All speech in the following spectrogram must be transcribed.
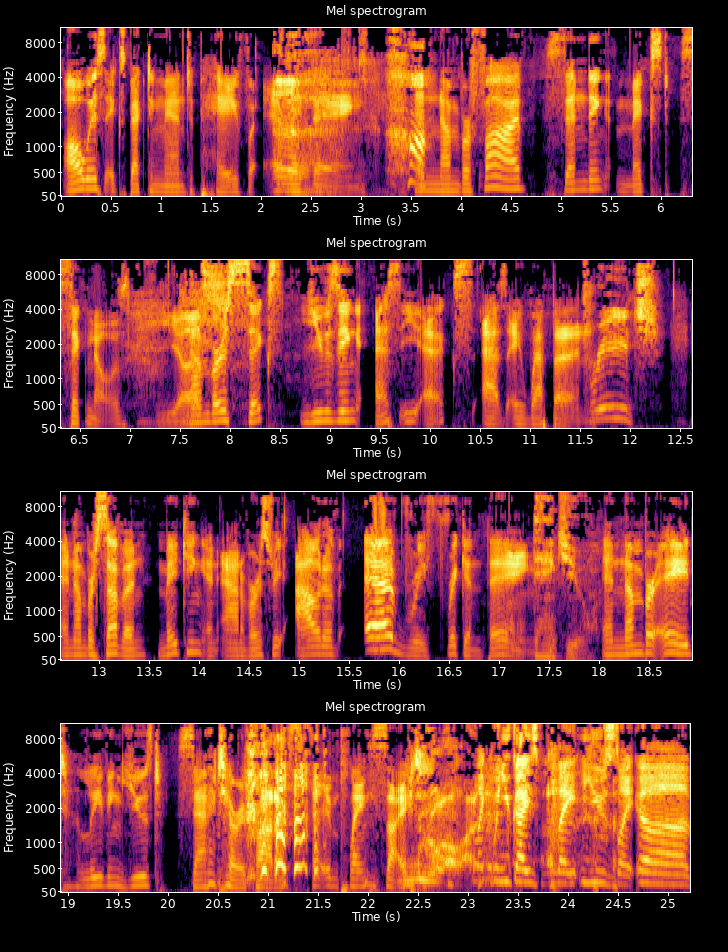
always expecting men to pay for everything. And number five, sending mixed signals. Yes. Number six, using sex as a weapon. Preach. And number seven, making an anniversary out of every freaking thing. Thank you. And number eight, leaving used sanitary products in plain sight. Like when you guys like use like uh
